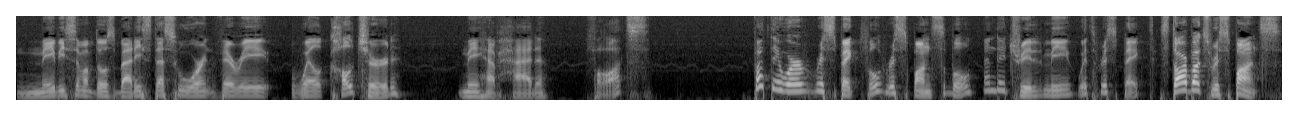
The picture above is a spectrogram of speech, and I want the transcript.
maybe some of those baristas who weren't very well cultured may have had thoughts. But they were respectful, responsible, and they treated me with respect. Starbucks' response,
